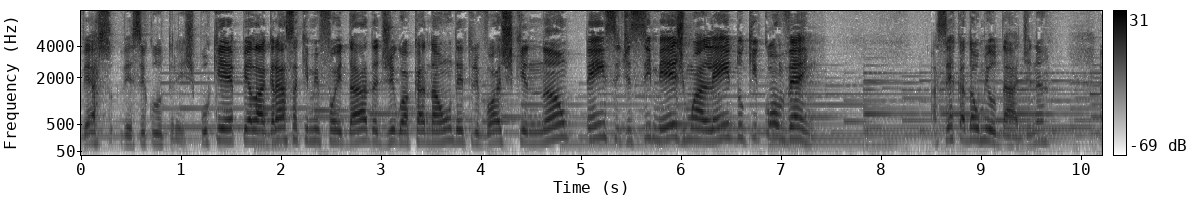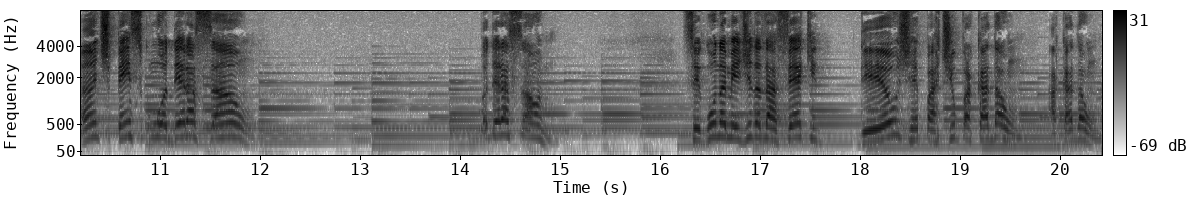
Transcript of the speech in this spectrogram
Verso, versículo 3: Porque pela graça que me foi dada, digo a cada um dentre vós que não pense de si mesmo além do que convém. Acerca da humildade, né? Antes pense com moderação. Moderação. Segundo a medida da fé que Deus repartiu para cada um, a cada um.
